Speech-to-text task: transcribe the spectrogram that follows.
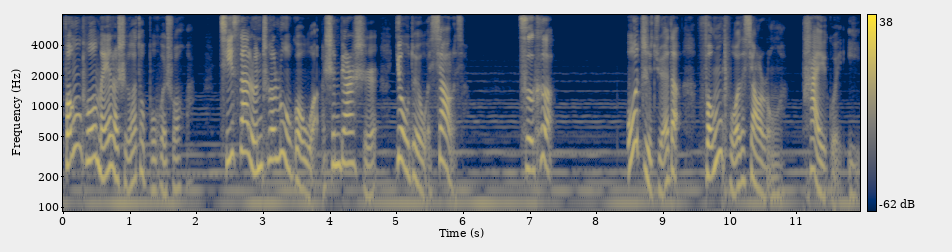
冯婆没了舌头，不会说话。骑三轮车路过我们身边时，又对我笑了笑。此刻，我只觉得冯婆的笑容啊太诡异。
